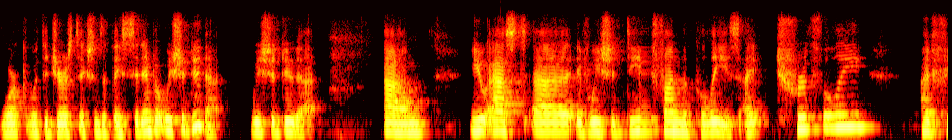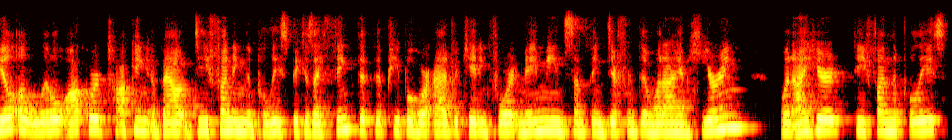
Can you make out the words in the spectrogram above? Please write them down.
work with the jurisdictions that they sit in, but we should do that. We should do that. Um, you asked uh, if we should defund the police. I truthfully, I feel a little awkward talking about defunding the police because I think that the people who are advocating for it may mean something different than what I am hearing when I hear defund the police.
